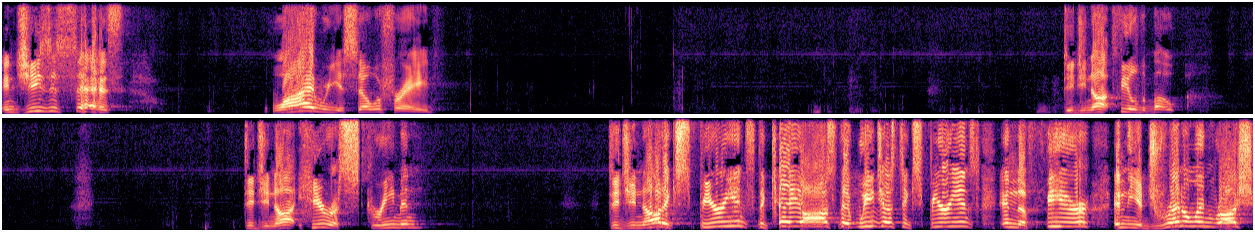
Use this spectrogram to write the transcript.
And Jesus says, Why were you so afraid? Did you not feel the boat? Did you not hear a screaming? Did you not experience the chaos that we just experienced in the fear and the adrenaline rush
